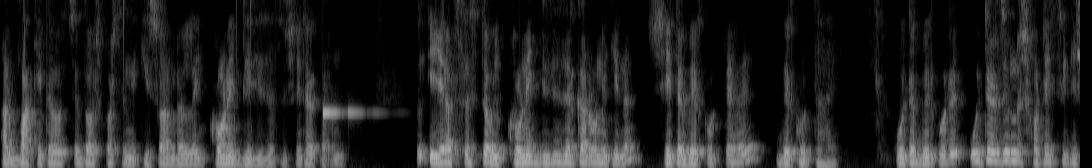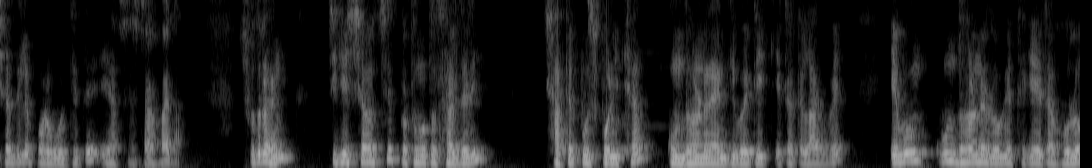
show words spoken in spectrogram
আর বাকিটা হচ্ছে দশ পার্সেন্ট কিছু আন্ডারলাইন ক্রনিক ডিজিজ আছে সেটার কারণে। তো এই অ্যাবসেসটা ওই ক্রনিক ডিজিজের কারণে কিনা সেটা বের করতে হয়, বের করতে হয়। ওইটা বের করে ওইটার জন্য সঠিক চিকিৎসা দিলে পরবর্তীতে এই অ্যাবসেসটা হয় না। সুতরাং চিকিৎসা হচ্ছে প্রথমত সার্জারি সাথে পুষ পরীক্ষা, কোন ধরনের অ্যান্টিবায়োটিক এটাতে লাগবে এবং কোন ধরনের রোগে থেকে এটা হলো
